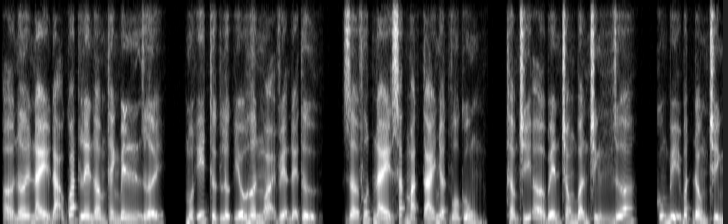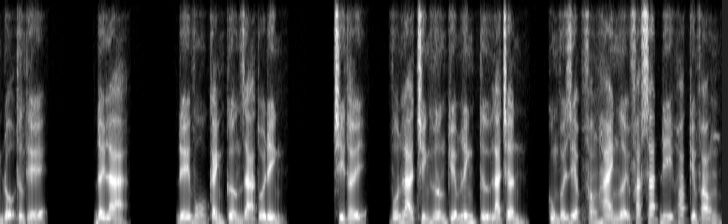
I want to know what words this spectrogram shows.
ở nơi này đạo quát lên âm thanh bên dưới, một ít thực lực yếu hơn ngoại viện đệ tử, giờ phút này sắc mặt tái nhợt vô cùng, thậm chí ở bên trong bẩn chính giữa, cũng bị bất đồng trình độ thương thế. Đây là đế vũ cảnh cường giả tối đỉnh. Chỉ thấy, vốn là chính hướng kiếm linh tử là Trần, cùng với Diệp Phong hai người phát sát đi hoác kiếm phong,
